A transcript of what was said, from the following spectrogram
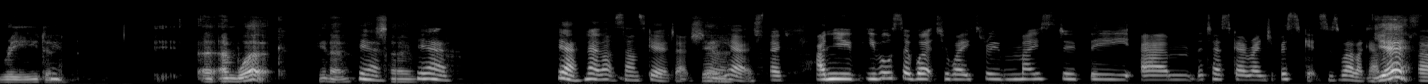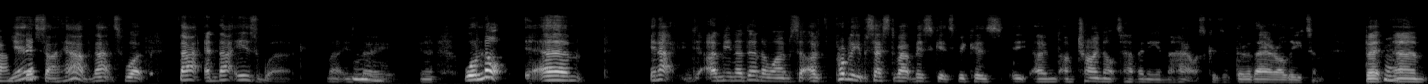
read and yeah. And work. You know. Yeah. So yeah. Yeah, no, that sounds good actually. Yeah. yeah. So, and you've you've also worked your way through most of the um the Tesco range of biscuits as well, I guess. Yes, well. yes. I have. That's what that and that is work. That is mm. very yeah. Well, not um, in I mean, I don't know why I'm so. I'm probably obsessed about biscuits because I'm, I'm trying not to have any in the house because if they're there, I'll eat them. But right. um,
